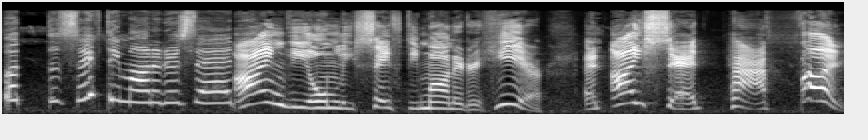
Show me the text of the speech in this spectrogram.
But the safety monitor said. I'm the only safety monitor here, and I said have fun.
